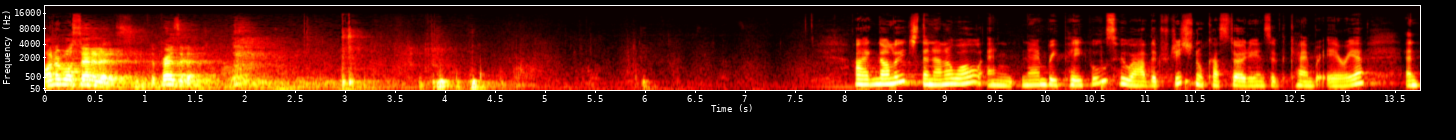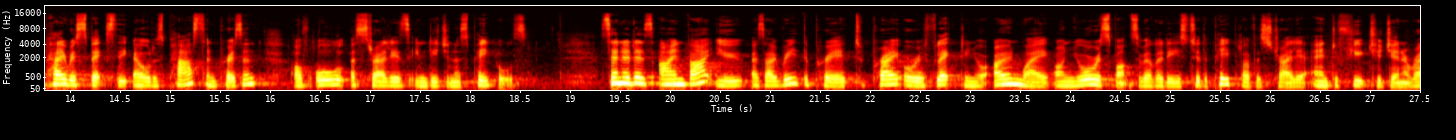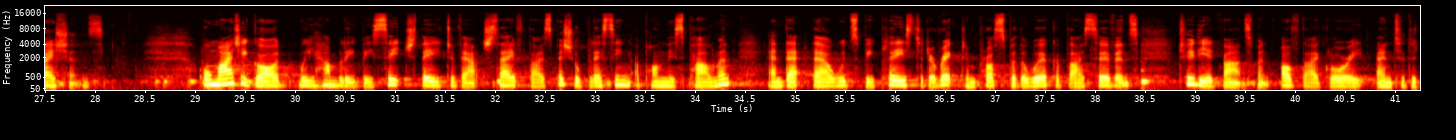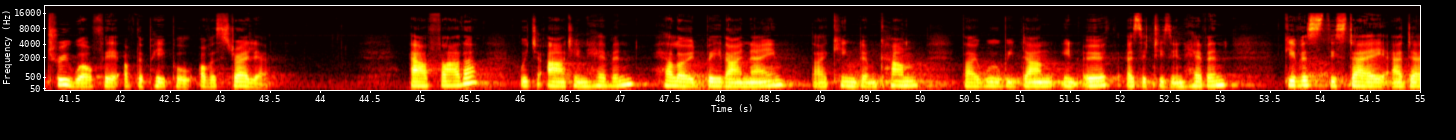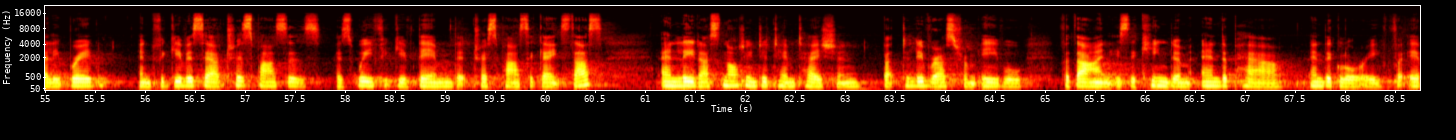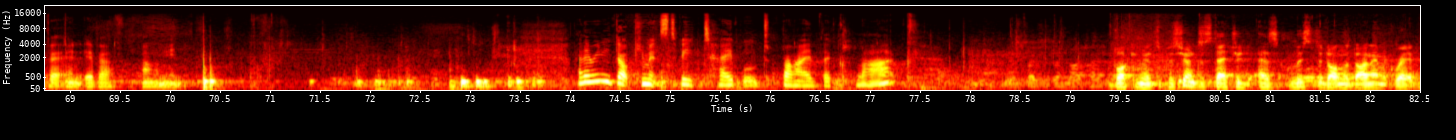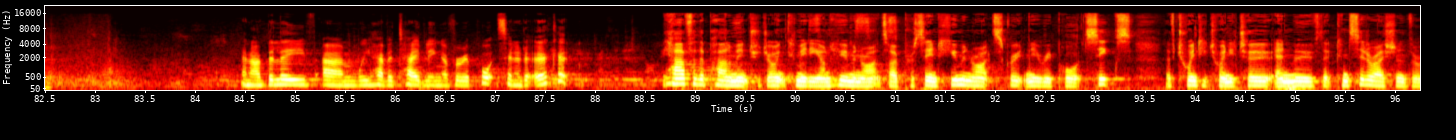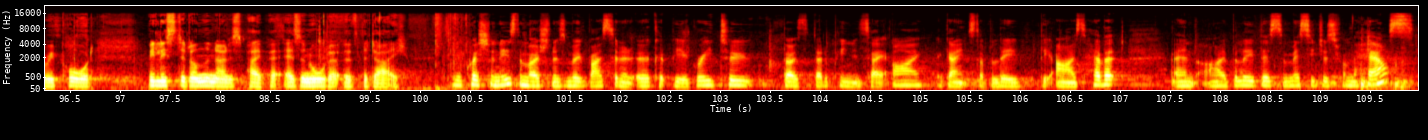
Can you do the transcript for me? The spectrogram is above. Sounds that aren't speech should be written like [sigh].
Honourable Senators, the President. I acknowledge the Ngunnawal and Ngambri peoples who are the traditional custodians of the Canberra area and pay respects to the elders past and present of all Australia's Indigenous peoples. Senators, I invite you, as I read the prayer, to pray or reflect in your own way on your responsibilities to the people of Australia and to future generations. Almighty God, we humbly beseech Thee to vouchsafe Thy special blessing upon this Parliament and that Thou wouldst be pleased to direct and prosper the work of Thy servants to the advancement of Thy glory and to the true welfare of the people of Australia. Our Father, which art in heaven, hallowed be Thy name. Thy kingdom come, Thy will be done in earth as it is in heaven. Give us this day our daily bread and forgive us our trespasses as we forgive them that trespass against us. And lead us not into temptation, but deliver us from evil. For thine is the kingdom and the power and the glory for ever and ever. Amen. Are there any documents to be tabled by the clerk? Documents pursuant to statute as listed on the dynamic red. And I believe um, we have a tabling of a report. Senator Urquhart. On behalf of the Parliamentary Joint Committee on Human Rights, I present Human Rights Scrutiny Report 6 of 2022 and move that consideration of the report be listed on the notice paper as an order of the day. The question is, the motion is moved by Senator Urquhart be agreed to. Those of that opinion say aye. Against, I believe the ayes have it. And I believe there's some messages from the House.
